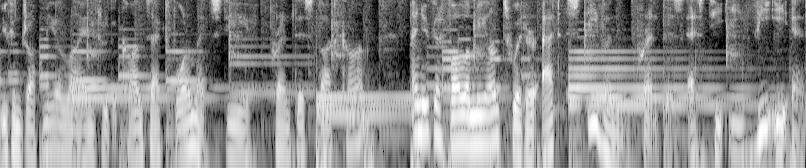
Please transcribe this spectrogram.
You can drop me a line through the contact form at steveprentice.com, and you can follow me on Twitter at Steven Prentice, S T E V E N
